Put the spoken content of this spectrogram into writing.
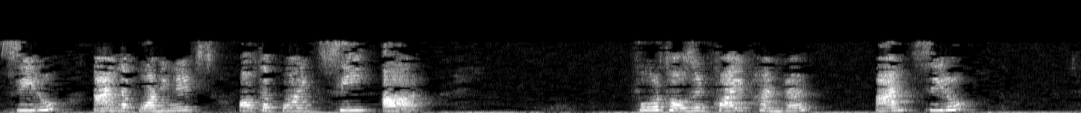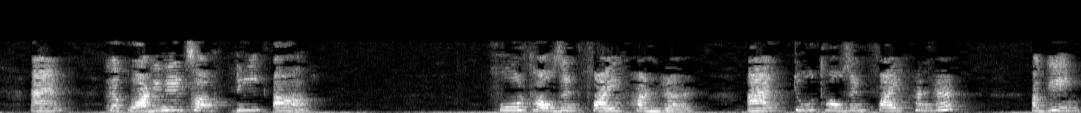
0 and the coordinates of the point C are 4500 and 0 and the coordinates of D are 4500 and 2500. Again,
